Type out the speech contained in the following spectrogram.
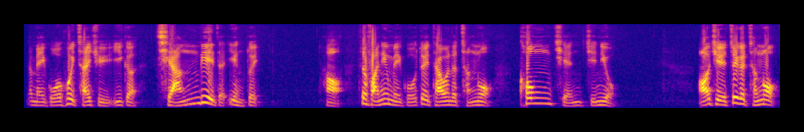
美国会采取一个强烈的应对。好，这反映美国对台湾的承诺空前仅有，而且这个承诺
